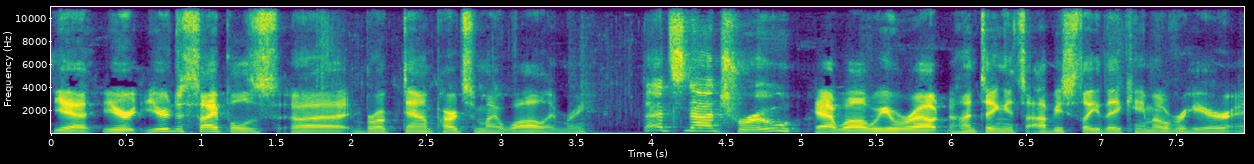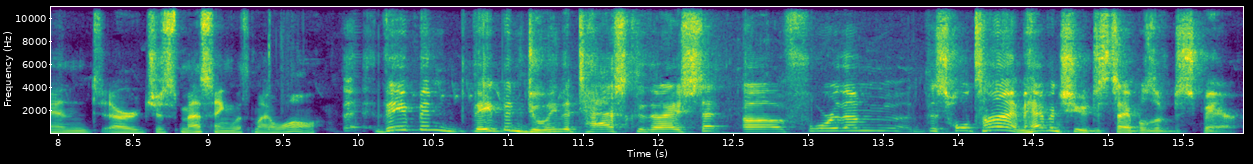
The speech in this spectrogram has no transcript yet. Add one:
Yeah, your your disciples uh, broke down parts of my wall, Emre. That's not true. Yeah, well, we were out hunting. It's obviously they came over here and are just messing with my wall. They've been they've been doing the task that I set uh, for them this whole time, haven't you, disciples of despair?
